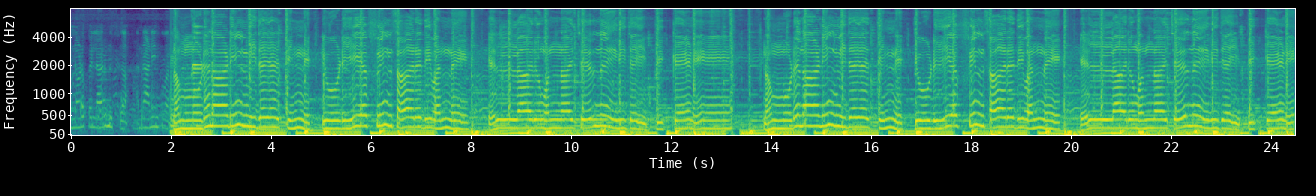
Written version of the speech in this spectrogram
എന്നോടൊപ്പം എല്ലാവരും നിൽക്കുക. അതാണ് എനിക്ക് പറയുന്നത് നമ്മുടെ നാടിൻ വിജയത്തിന് യു ഡി എഫിൻ സാരഥി വന്നേ. എല്ലാരും ഒന്നായി ചേർന്ന് വിജയിപ്പിക്കണേ. നമ്മുടെ നാടിൻ വിജയത്തിന് യു ഡി എഫിൻ സാരഥി വന്നേ. എല്ലാരും ഒന്നായി ചേർന്ന് വിജയിപ്പിക്കണേ.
